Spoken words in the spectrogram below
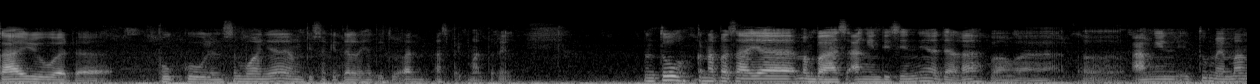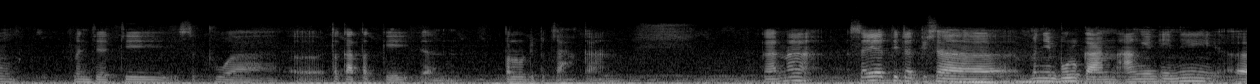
kayu ada buku dan semuanya yang bisa kita lihat itu kan aspek material. Tentu kenapa saya membahas angin di sini adalah bahwa uh, angin itu memang menjadi sebuah e, teka-teki dan perlu dipecahkan. Karena saya tidak bisa menyimpulkan angin ini e,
